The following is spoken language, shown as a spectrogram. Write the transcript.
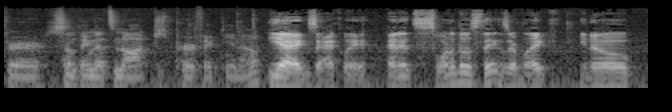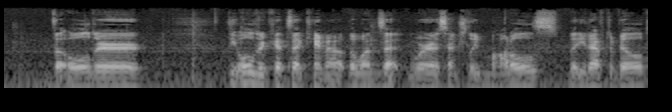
for something that's not just perfect. You know. Yeah, exactly. And it's one of those things where I'm like, you know, the older the older kits that came out, the ones that were essentially models that you'd have to build,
